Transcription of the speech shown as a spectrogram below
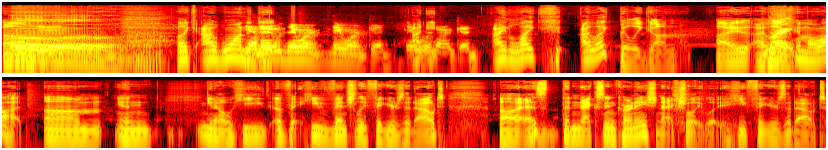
Um, Oh, like I wanted Yeah, to, they, they weren't they weren't good. They I- were not good. I like I like Billy Gunn. I I like Right. him a lot. Um, and you know he ev- he eventually figures it out. Uh, as the next incarnation, actually, like, he figures it out.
